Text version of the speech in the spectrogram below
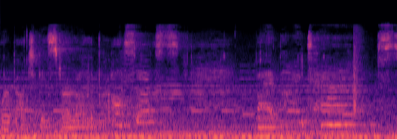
We're about to get started on the process. Bye bye, temps.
